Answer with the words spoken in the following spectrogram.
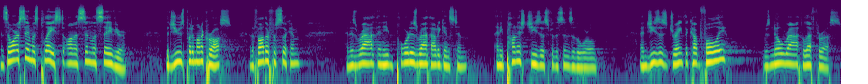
And so our sin was placed on a sinless Savior. The Jews put him on a cross, and the Father forsook him and his wrath, and he poured his wrath out against him, and he punished Jesus for the sins of the world. And Jesus drank the cup fully. There was no wrath left for us.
